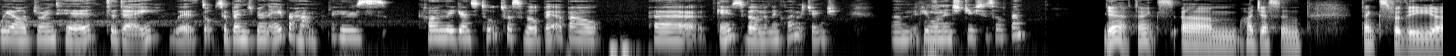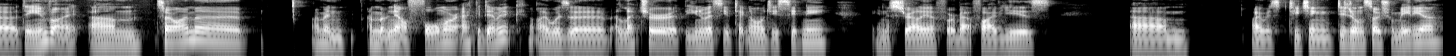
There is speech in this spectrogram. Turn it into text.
We are joined here today with Dr. Benjamin Abraham, who's kindly going to talk to us a little bit about uh, games development and climate change. Um, if you want to introduce yourself, Ben. Yeah, thanks. Um, hi, Jess, and thanks for the uh, the invite. Um, so I'm a I'm an I'm now a former academic. I was a, a, lecturer at the University of Technology Sydney in Australia for about five years. Um, I was teaching digital and social media,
